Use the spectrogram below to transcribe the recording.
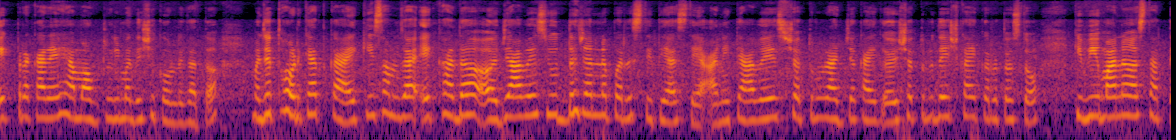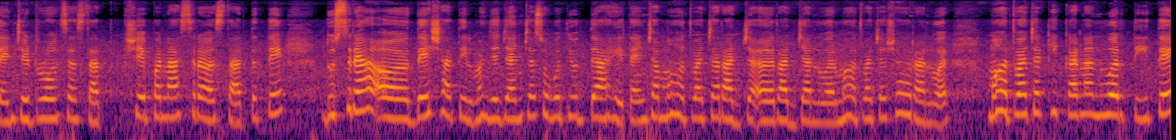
एक प्रकारे ह्या मॉक ड्रिलमध्ये शिकवलं जातं. म्हणजे थोडक्यात काय की समजा एखादं ज्यावेळेस युद्धजन्य परिस्थिती असते आणि त्यावेळेस शत्रू राज्य काय शत्रू देश काय करत असतो की विमानं असतात त्यांचे ड्रोन्स असतात क्षेपणास्त्र असतात तर ते दुसऱ्या देशातील म्हणजे ज्यांच्यासोबत युद्ध आहे त्यांच्या महत्त्वाच्या राज्य राज्यांवर महत्त्वाच्या शहरांवर महत्त्वाच्या ठिकाणांवरती ते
